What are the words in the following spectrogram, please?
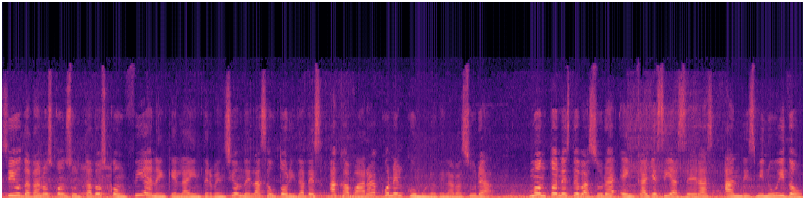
Ciudadanos consultados confían en que la intervención de las autoridades acabará con el cúmulo de la basura. Montones de basura en calles y aceras han disminuido.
